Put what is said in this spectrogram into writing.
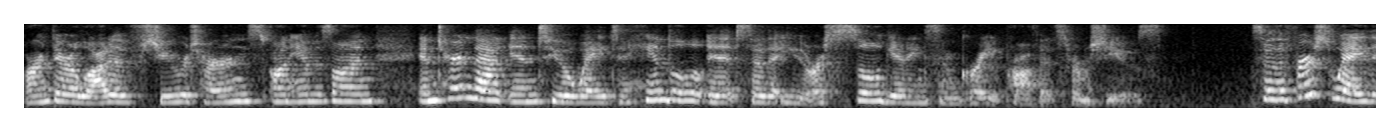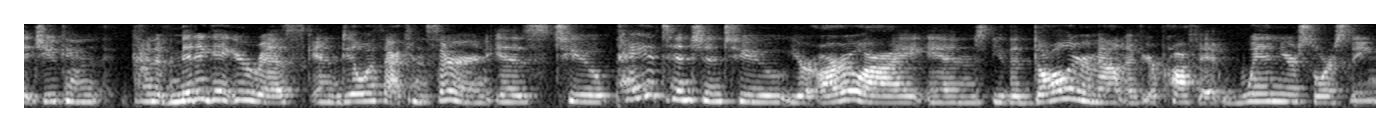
aren't there a lot of shoe returns on Amazon and turn that into a way to handle it so that you are still getting some great profits from shoes. So the first way that you can kind of mitigate your risk and deal with that concern is to pay attention to your ROI and the dollar amount of your profit when you're sourcing.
